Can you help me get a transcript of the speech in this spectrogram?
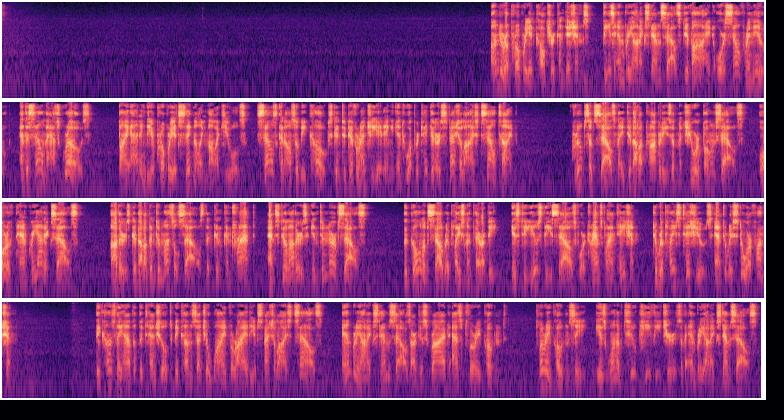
Under appropriate culture conditions, these embryonic stem cells divide or self-renew and the cell mass grows. By adding the appropriate signaling molecules, Cells can also be coaxed into differentiating into a particular specialized cell type. Groups of cells may develop properties of mature bone cells or of pancreatic cells. Others develop into muscle cells that can contract, and still others into nerve cells. The goal of cell replacement therapy is to use these cells for transplantation to replace tissues and to restore function. Because they have the potential to become such a wide variety of specialized cells, embryonic stem cells are described as pluripotent. Pluripotency is one of two key features of embryonic stem cells.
